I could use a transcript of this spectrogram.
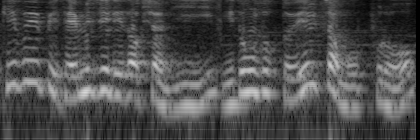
PVP 데미지 리덕션 2 이동속도 1.5%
